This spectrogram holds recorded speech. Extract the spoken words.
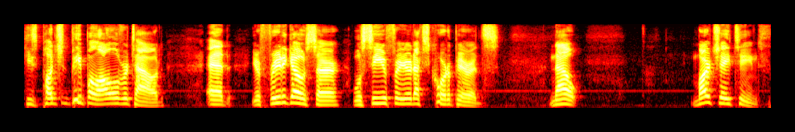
He's punching people all over town. And you're free to go, sir. We'll see you for your next court appearance. Now, March 18th,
